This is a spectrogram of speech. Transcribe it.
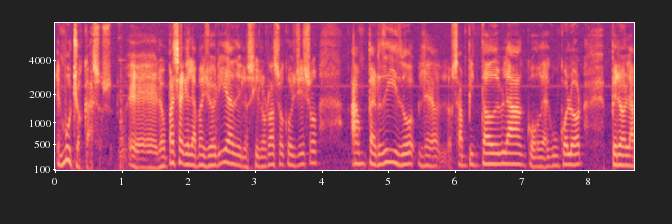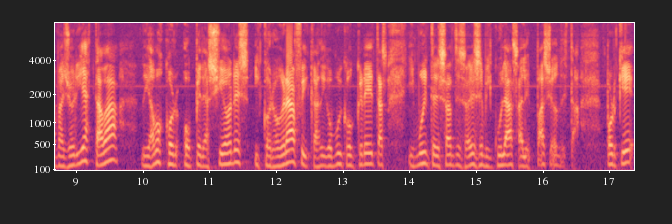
en muchos casos. Lo que pasa es que la mayoría de los cielos rasos con yeso han perdido, los han pintado de blanco o de algún color, pero la mayoría estaba, digamos, con operaciones iconográficas, digo, muy concretas y muy interesantes, a veces vinculadas al espacio donde está. Porque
